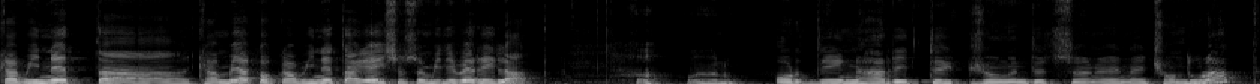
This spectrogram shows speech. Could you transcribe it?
kabineta, kameako kabineta gehi zuzen bide berri lat. Ordin harrituik jungen dutzen ene txondulat.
